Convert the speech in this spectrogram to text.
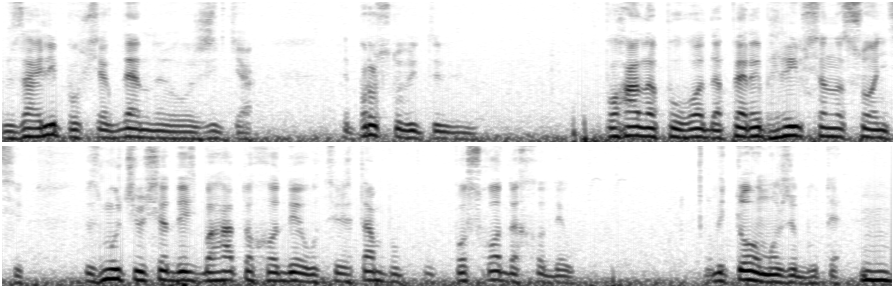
взагалі повсякденного життя. Ти просто від е, погана погода, перегрівся на сонці, змучився десь багато ходив, ти ж там по, по сходах ходив. Від того може бути. Мгм.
